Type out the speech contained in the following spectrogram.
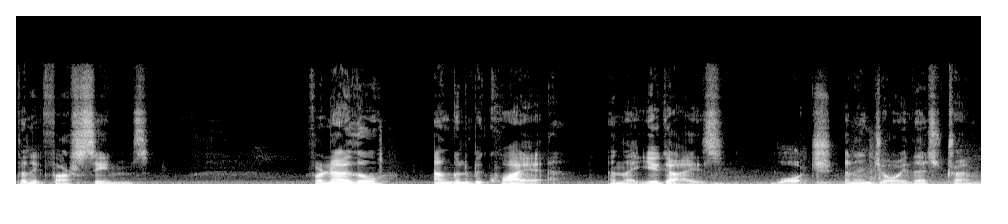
than it first seems. For now though, I'm going to be quiet and let you guys watch and enjoy this trim.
